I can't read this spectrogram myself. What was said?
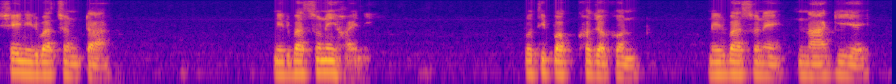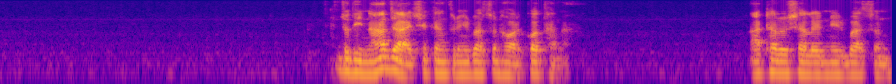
সেই নির্বাচনটা নির্বাচনেই হয়নি। প্রতিপক্ষ যখন নির্বাচনে না গিয়ে যদি না যায়, সেখানে তো নির্বাচন হওয়ার কথা না। আঠারো সালের নির্বাচন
